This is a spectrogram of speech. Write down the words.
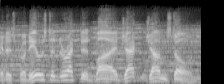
it is produced and directed by Jack Johnstone.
